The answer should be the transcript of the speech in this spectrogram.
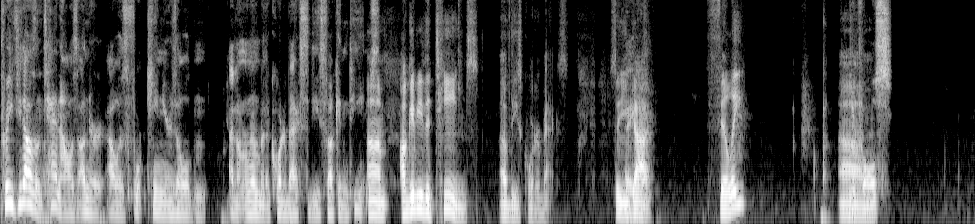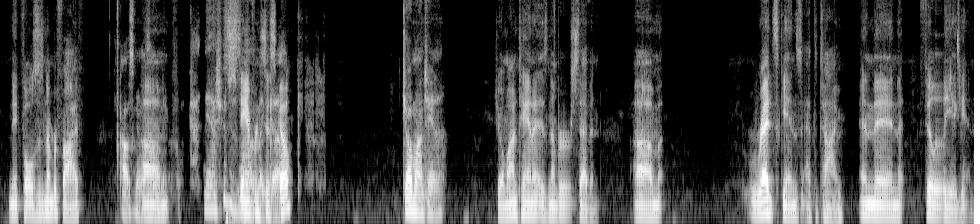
pre 2010 I was under I was 14 years old and I don't remember the quarterbacks of these fucking teams. Um, I'll give you the teams of these quarterbacks. So you got Philly. Nick Um, Foles. Nick Foles is number five. I was gonna say um, Nick Foles. yeah, I should just San went with my gut. Francisco. Joe Montana. Joe Montana is number seven. Um, Redskins at the time, and then Philly again.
